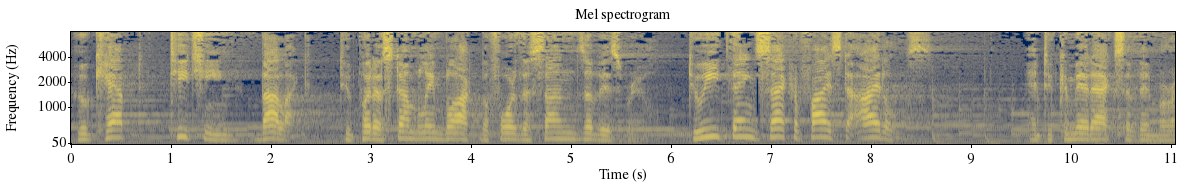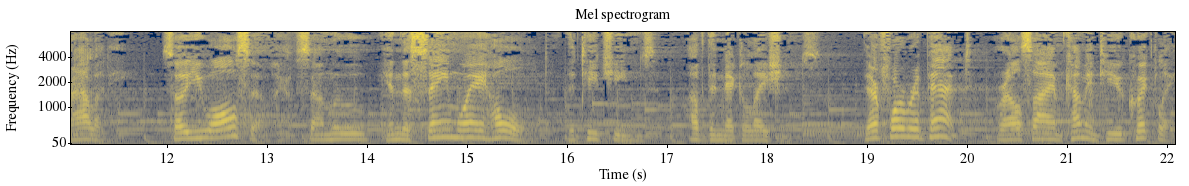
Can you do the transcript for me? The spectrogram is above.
who kept teaching Balak to put a stumbling block before the sons of Israel, to eat things sacrificed to idols, and to commit acts of immorality. So you also have some who in the same way hold the teachings of the Nicolaitans. Therefore repent, or else I am coming to you quickly,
